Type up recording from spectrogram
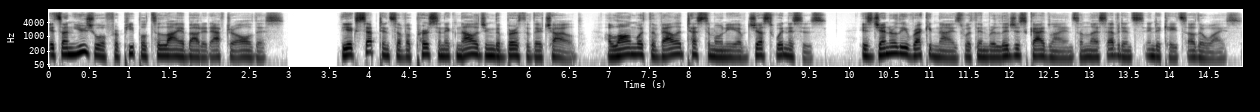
It's unusual for people to lie about it after all this. The acceptance of a person acknowledging the birth of their child, along with the valid testimony of just witnesses, is generally recognized within religious guidelines unless evidence indicates otherwise.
